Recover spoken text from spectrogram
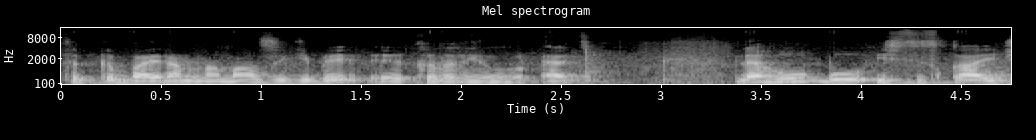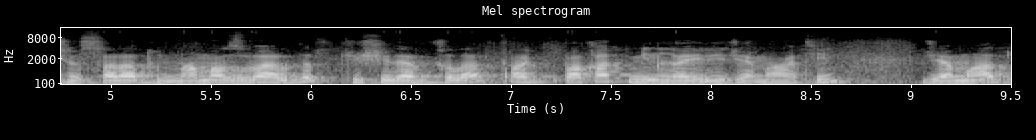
Tıpkı bayram namazı gibi e, kılınıyor. Evet. Lehu bu istiska için salatun namaz vardır. Kişiler kılar. Fak- Fakat min gayri cemaatin. Cemaat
